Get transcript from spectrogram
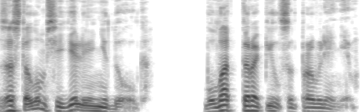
За столом сидели недолго. Булат торопил с отправлением.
